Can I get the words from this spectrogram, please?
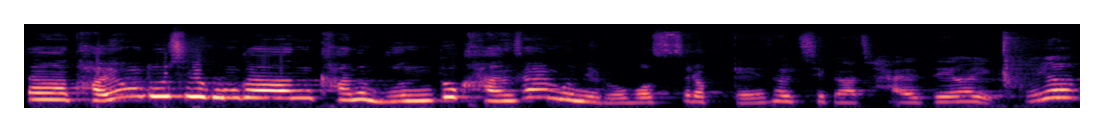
자, 다용도실 공간 가는 문도 간살무늬로 멋스럽게 설치가 잘 되어 있고요.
